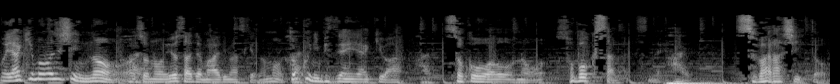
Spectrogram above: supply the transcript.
まあ焼き物自身のはいその良さでもありますけども、特に備前焼きは、はいそこの素朴さがですね、はい。素晴らしいと、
